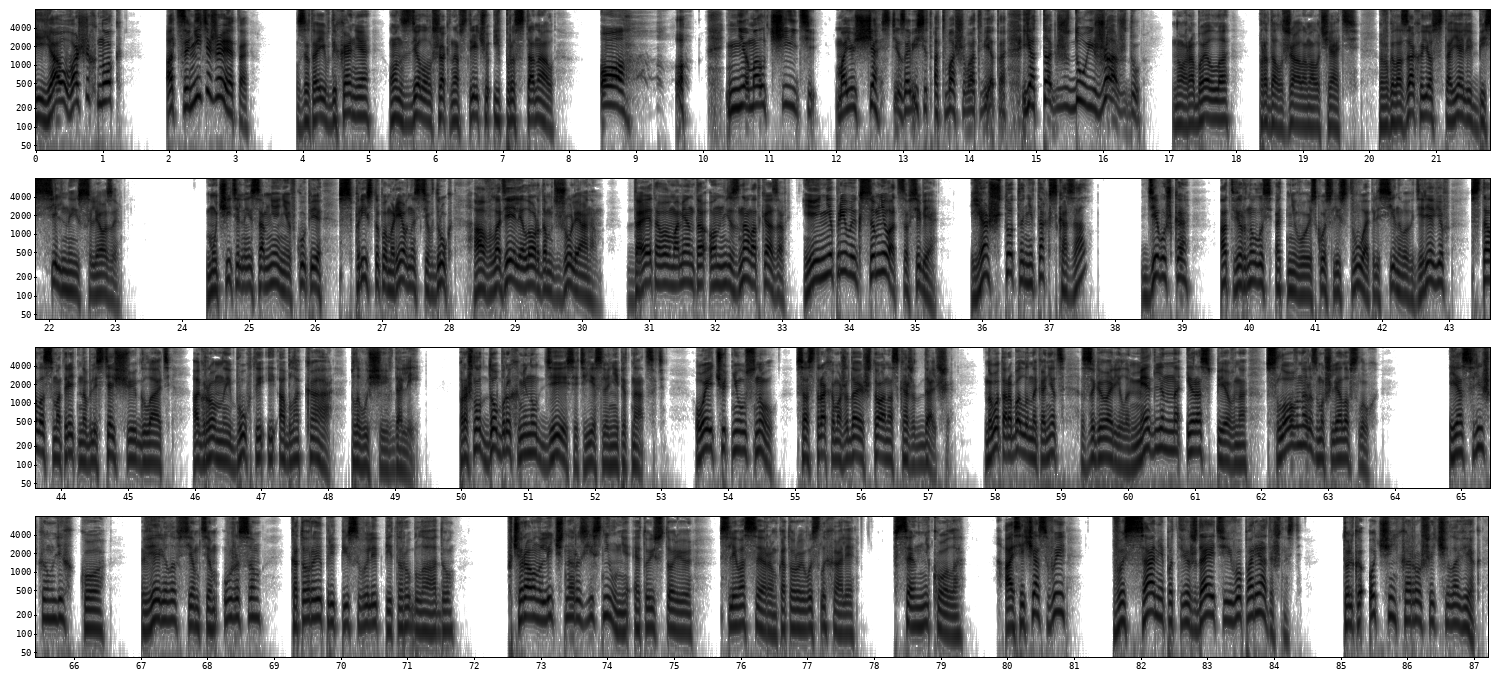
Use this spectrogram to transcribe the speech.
И я у ваших ног. Оцените же это!» Затаив дыхание, он сделал шаг навстречу и простонал. «О, о не молчите! Мое счастье зависит от вашего ответа. Я так жду и жажду!» Но Арабелла продолжала молчать. В глазах ее стояли бессильные слезы. Мучительные сомнения в купе с приступом ревности вдруг овладели лордом Джулианом. До этого момента он не знал отказов и не привык сомневаться в себе. «Я что-то не так сказал?» Девушка отвернулась от него и сквозь листву апельсиновых деревьев стала смотреть на блестящую гладь, огромные бухты и облака, плывущие вдали. Прошло добрых минут десять, если не пятнадцать. Уэйд чуть не уснул, со страхом ожидая, что она скажет дальше. Но вот Арабелла, наконец, заговорила медленно и распевно, словно размышляла вслух. «Я слишком легко верила всем тем ужасам, которые приписывали Питеру Бладу. Вчера он лично разъяснил мне эту историю с Левасером, которую вы слыхали, в Сен-Никола. А сейчас вы... вы сами подтверждаете его порядочность. Только очень хороший человек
